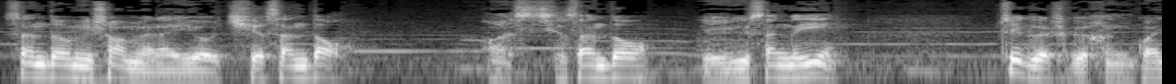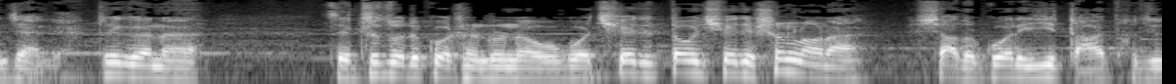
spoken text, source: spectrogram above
三刀米上面呢要切三刀，啊，切三刀，有一个三个印，这个是个很关键的。这个呢，在制作的过程中呢，我切的刀切的深了呢，下到锅里一炸它就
